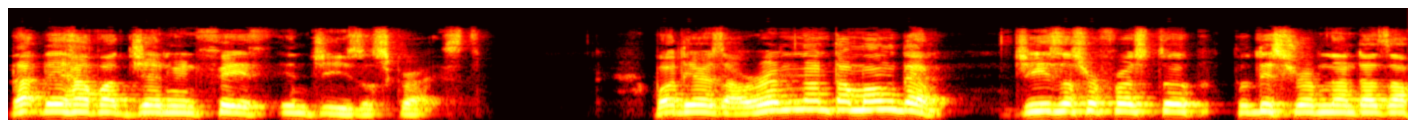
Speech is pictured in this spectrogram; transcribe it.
that they have a genuine faith in Jesus Christ. But there is a remnant among them. Jesus refers to, to this remnant as a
